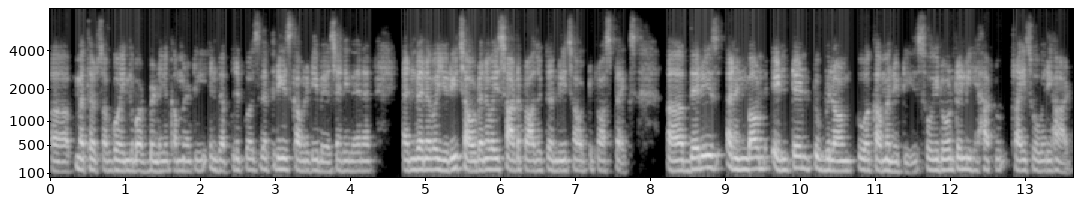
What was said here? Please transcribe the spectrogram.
uh, methods of going about building a community in Web3 because Web3 is community based anyway, and and whenever you reach out, whenever you start a project and reach out to prospects, uh, there is an inbound intent to belong to a community, so you don't really have to try so very hard.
